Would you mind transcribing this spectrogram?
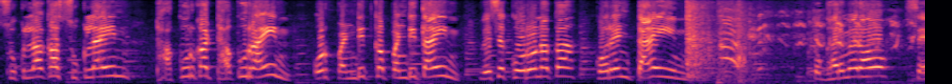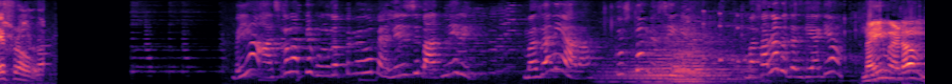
शुक्ला का शुक्लाइन ठाकुर का ठाकुराइन और पंडित का पंडिताइन वैसे कोरोना का क्वारंटाइन तो घर में रहो सेफ़ रहो। भैया आजकल आपके गोलगप्पे में वो पहले जैसी बात नहीं रही। मज़ा नहीं आ रहा। कुछ तो मिसिंग है। मसाला बदल दिया क्या? नहीं मैडम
